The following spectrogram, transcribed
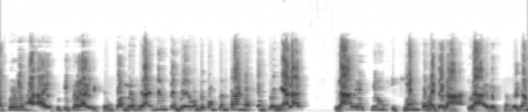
a su hija a ese tipo de agresión, cuando realmente debemos de concentrarnos en señalar la agresión y quién comete la, agresión, ¿verdad?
